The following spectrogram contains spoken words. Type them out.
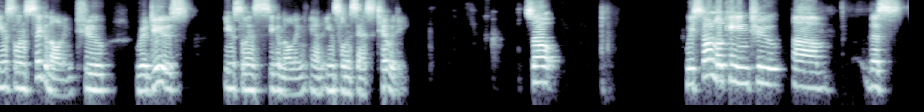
insulin signaling to reduce insulin signaling and insulin sensitivity. So we start looking into um, this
